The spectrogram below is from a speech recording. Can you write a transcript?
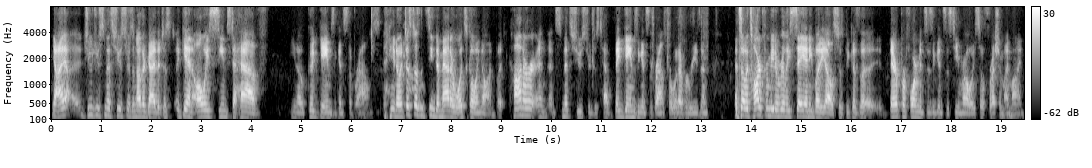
Yeah, I, Juju Smith Schuster is another guy that just again always seems to have you know good games against the Browns. You know, it just doesn't seem to matter what's going on. But Conner and, and Smith Schuster just have big games against the Browns for whatever reason. And so it's hard for me to really say anybody else just because the, their performances against this team are always so fresh in my mind.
